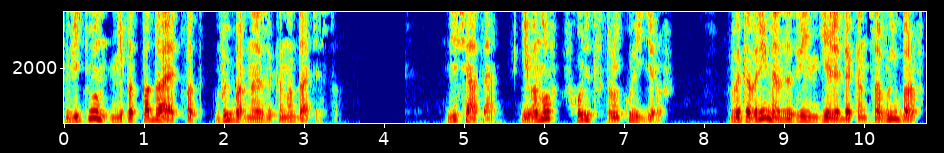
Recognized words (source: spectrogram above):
Ведь он не подпадает под выборное законодательство. Десятое. Иванов входит в тройку лидеров. В это время за две недели до конца выборов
